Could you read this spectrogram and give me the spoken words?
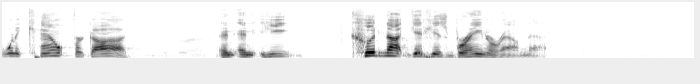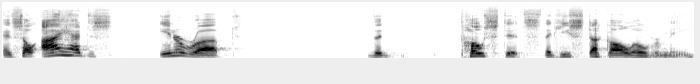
I want to count for God. And, and he could not get his brain around that. And so I had to interrupt the post its that he stuck all over me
